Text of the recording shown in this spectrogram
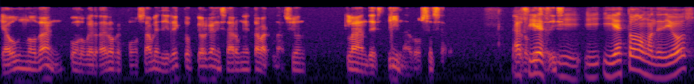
que aún no dan con los verdaderos responsables directos que organizaron esta vacunación clandestina, don César. Así es, y, esto, don Juan de Dios,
